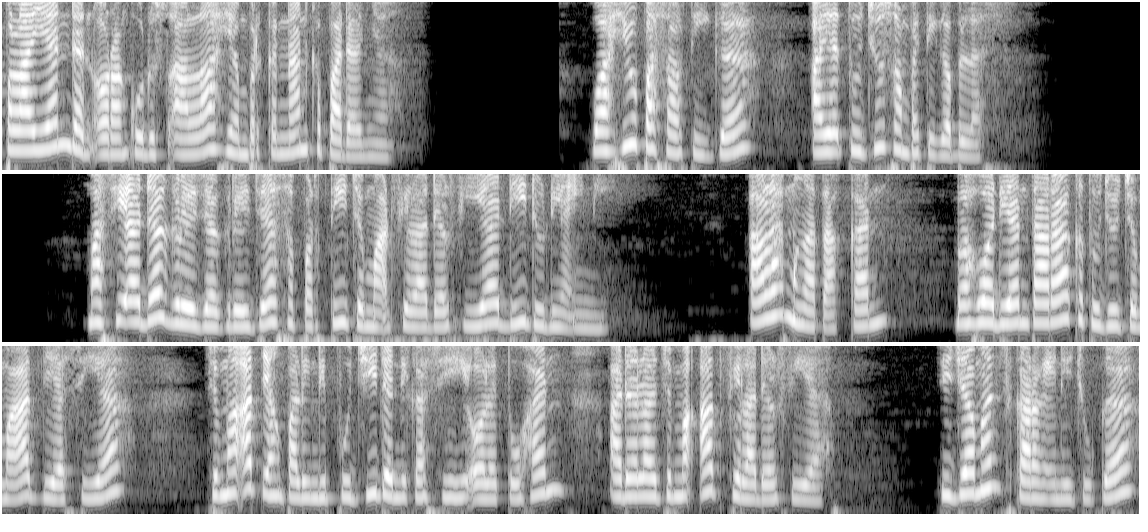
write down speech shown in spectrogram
pelayan dan orang kudus Allah yang berkenan kepadanya. Wahyu pasal 3 ayat 7 sampai 13. Masih ada gereja-gereja seperti jemaat Philadelphia di dunia ini. Allah mengatakan bahwa di antara ketujuh jemaat di Asia, jemaat yang paling dipuji dan dikasihi oleh Tuhan adalah jemaat Philadelphia. Di zaman sekarang ini juga,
